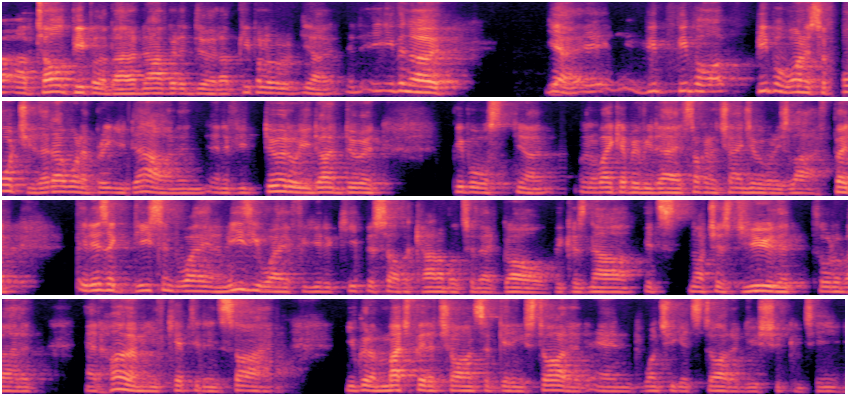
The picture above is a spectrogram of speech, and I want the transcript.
I've, told people about it, now I've got to do it. People are, you know, even though, yeah, people people want to support you, they don't want to bring you down. And, and if you do it or you don't do it, people will, you know, when I wake up every day, it's not going to change everybody's life. But it is a decent way and an easy way for you to keep yourself accountable to that goal because now it's not just you that thought about it at home and you've kept it inside. you've got a much better chance of getting started. And once you get started, you should continue.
